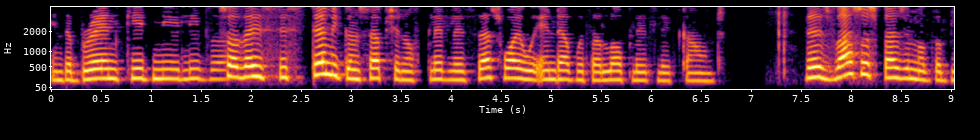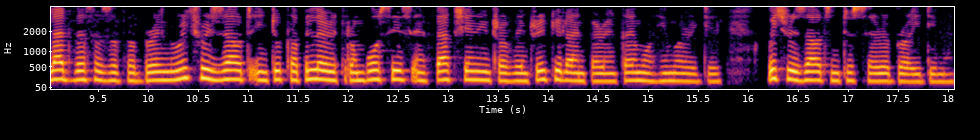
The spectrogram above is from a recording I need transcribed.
in the brain, kidney, liver. So there is systemic consumption of platelets. That's why we end up with a low platelet count. There's vasospasm of the blood vessels of the brain, which result into capillary thrombosis, infection, intraventricular and parenchymal hemorrhages which result into cerebral edema.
